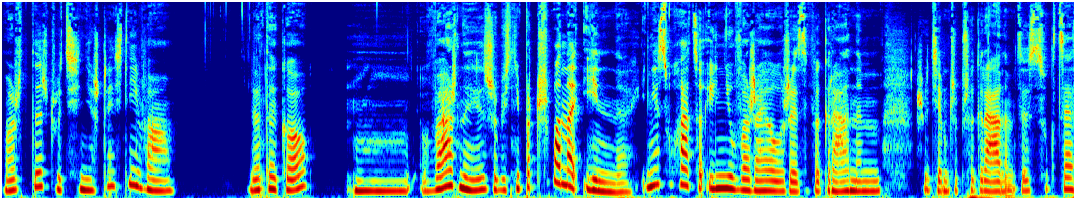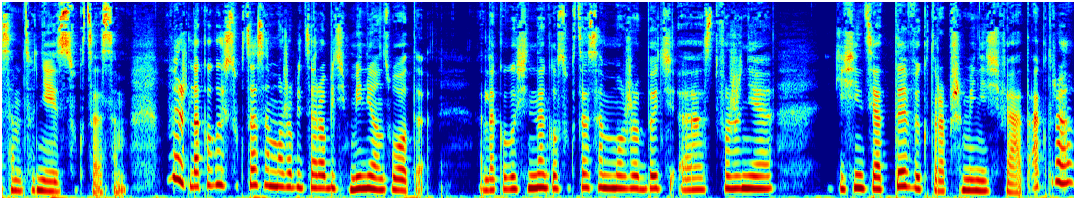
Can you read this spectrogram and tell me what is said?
Możesz też czuć się nieszczęśliwa. Dlatego ważne jest, żebyś nie patrzyła na innych i nie słuchała, co inni uważają, że jest wygranym życiem czy przegranym, co jest sukcesem, co nie jest sukcesem. Wiesz, dla kogoś sukcesem może być zarobić milion złotych, a dla kogoś innego sukcesem może być e, stworzenie jakiejś inicjatywy, która przemieni świat, a która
